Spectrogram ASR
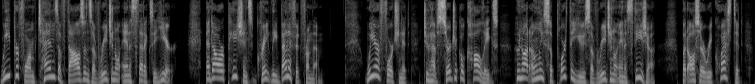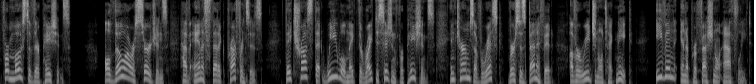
We perform tens of thousands of regional anesthetics a year, and our patients greatly benefit from them. We are fortunate to have surgical colleagues who not only support the use of regional anesthesia, but also request it for most of their patients. Although our surgeons have anesthetic preferences, they trust that we will make the right decision for patients in terms of risk versus benefit of a regional technique, even in a professional athlete.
